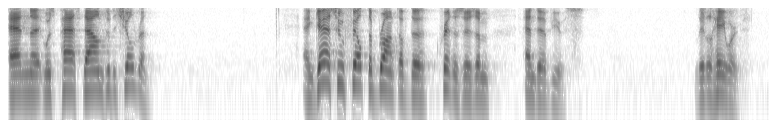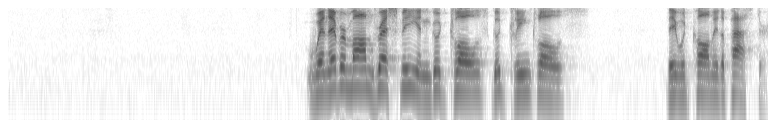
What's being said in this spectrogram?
and it was passed down to the children. And guess who felt the brunt of the criticism and the abuse? Little Hayward. whenever mom dressed me in good clothes, good clean clothes, they would call me the pastor.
